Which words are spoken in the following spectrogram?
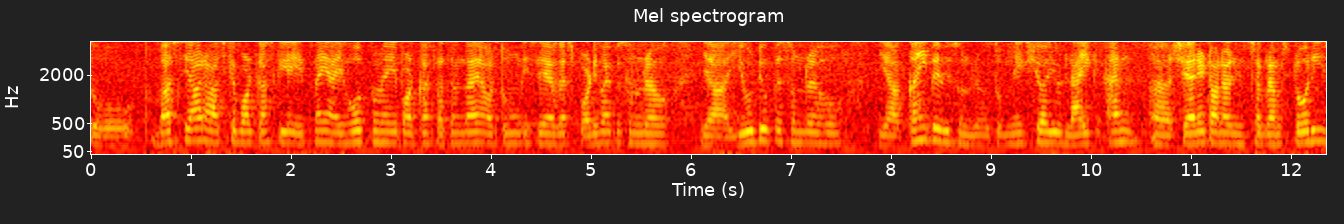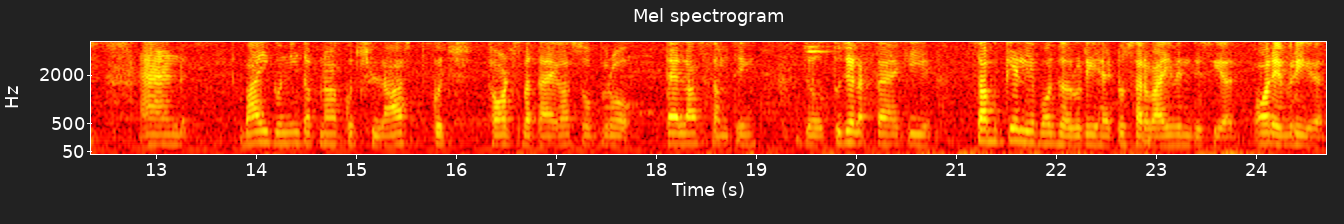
तो बस यार आज के पॉडकास्ट के लिए इतना ही। आई होप तुम्हें ये पॉडकास्ट पसंद आए और तुम इसे अगर स्पॉटीफाई पे सुन रहे हो या यूट्यूब पे सुन रहे हो या कहीं पे भी सुन रहे हो तो make sure you like and share it on your Instagram stories and bye Guneet अपना कुछ लास्ट कुछ थॉट्स बताएगा। So bro tell us something जो तुझे लगता है कि सबके लिए बहुत ज़रूरी है to survive in this year और एवरी ईयर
